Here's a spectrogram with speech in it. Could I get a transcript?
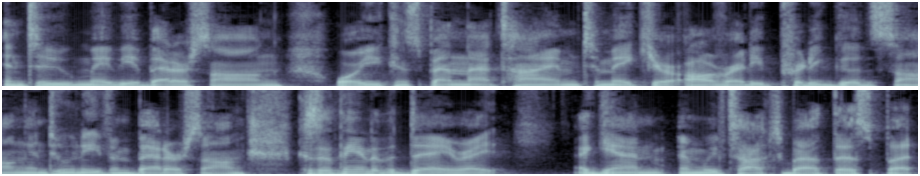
into maybe a better song or you can spend that time to make your already pretty good song into an even better song? Because at the end of the day, right? Again, and we've talked about this, but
